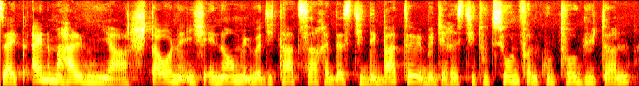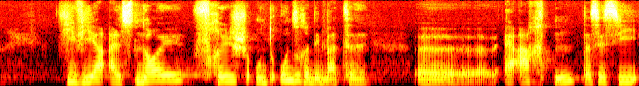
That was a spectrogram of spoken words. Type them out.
Seit einem halben Jahr staune ich enorm über die Tatsache, dass die Debatte über die Restitution von Kulturgütern, die wir als neu, frisch und unsere Debatte äh, erachten, dass es sie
